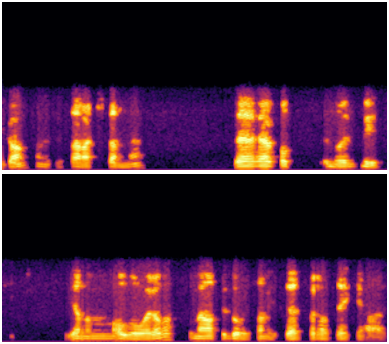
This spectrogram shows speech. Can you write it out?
i gang, men jeg syns det har vært spennende. Det, jeg har fått enormt mye tips gjennom alle åra som jeg har hatt litt dårlig samvittighet for at jeg ikke har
